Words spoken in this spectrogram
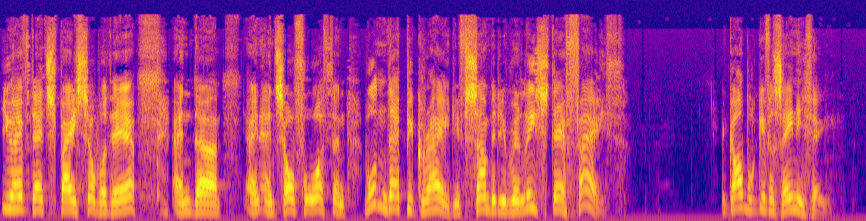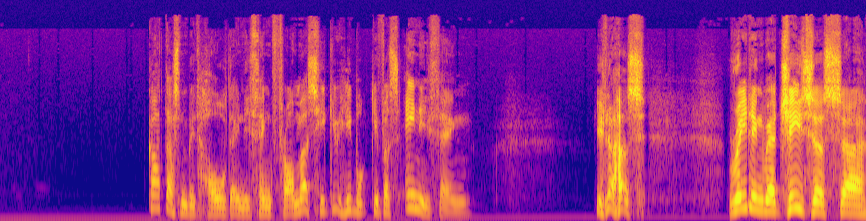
you have that space over there, and, uh, and, and so forth. And wouldn't that be great if somebody released their faith? God will give us anything. God doesn't withhold anything from us, He, he will give us anything. You know, reading where Jesus uh,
